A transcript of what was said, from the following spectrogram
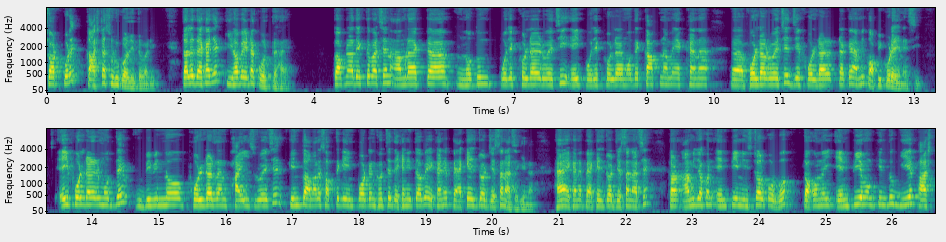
চট করে কাজটা শুরু করে দিতে পারি। তাহলে দেখা যাক কীভাবে এটা করতে হয়। তো আপনারা দেখতে পাচ্ছেন, আমরা একটা নতুন প্রজেক্ট ফোল্ডারে রয়েছি। এই প্রজেক্ট ফোল্ডারের মধ্যে কাপ নামে একখানা ফোল্ডার রয়েছে, যে ফোল্ডারটাকে আমি কপি করে এনেছি। এই ফোল্ডারের মধ্যে বিভিন্ন ফোল্ডার্স অ্যান্ড ফাইলস রয়েছে, কিন্তু আমাদের সব থেকে ইম্পর্টেন্ট হচ্ছে দেখে নিতে হবে এখানে প্যাকেজ ডট জেসন আছে কিনা। হ্যাঁ এখানে প্যাকেজ ডট জেসন আছে, কারণ আমি যখন এনপিএম ইনস্টল করব, তখন ওই এনপিএমও কিন্তু গিয়ে ফার্স্ট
